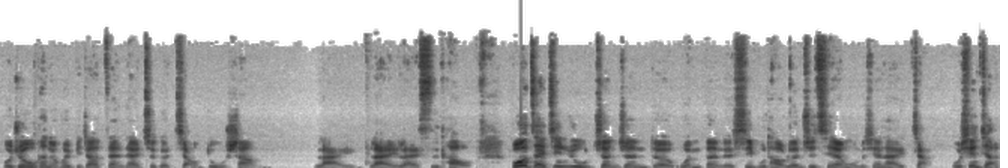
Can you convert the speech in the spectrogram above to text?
我觉得我可能会比较站在这个角度上来来来思考。不过在进入真正的文本的细部讨论之前，我们先来讲。我先讲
